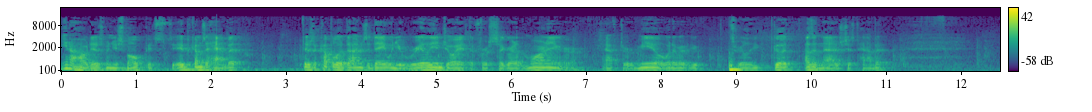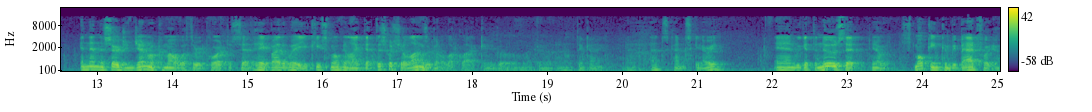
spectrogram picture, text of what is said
you know how it is when you smoke; it's it becomes a habit. There's a couple of times a day when you really enjoy it, the first cigarette of the morning or after a meal, or whatever. You, it's really good. Other than that, it's just habit. And then the Surgeon General come out with a report that said, "Hey, by the way, you keep smoking like that. This is what your lungs are going to look like." And you go, oh I don't think I. That's kind of scary." And we get the news that you know smoking can be bad for you.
